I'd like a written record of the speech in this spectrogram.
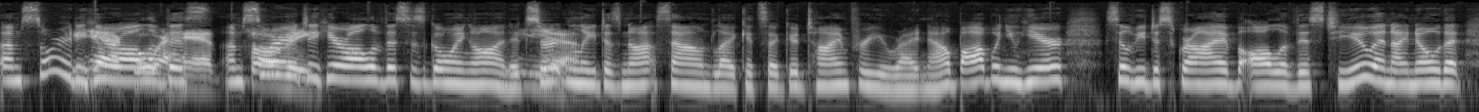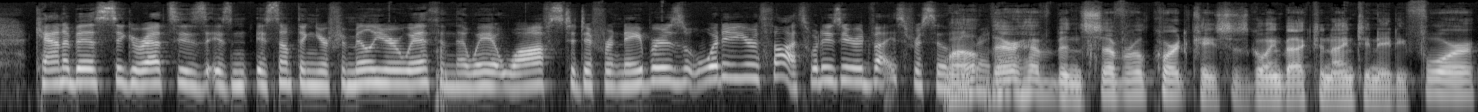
I'm, I'm sorry to hear all of this. I'm sorry. sorry. to hear all of this is going on. It yeah. certainly does not sound like it's a good time for you right now, Bob. When you hear Sylvie describe all of this to you, and I know that cannabis, cigarettes is, is is something you're familiar with, and the way it wafts to different neighbors. What are your thoughts? What is your advice for Sylvie? Well, right there now? have been several court cases going back to 1984.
